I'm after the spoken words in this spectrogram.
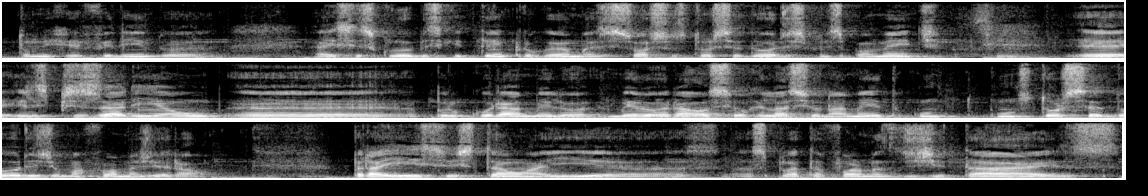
Estou é, me referindo a a esses clubes que têm programas de sócios torcedores, principalmente, é, eles precisariam é, procurar melhor, melhorar o seu relacionamento com, com os torcedores de uma forma geral. Para isso estão aí as, as, plataformas digitais,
